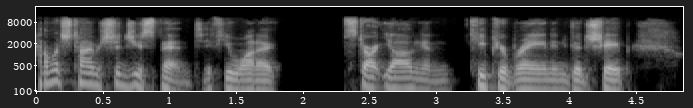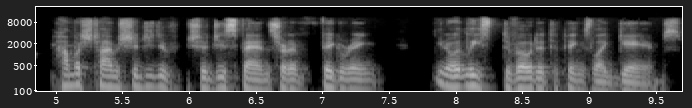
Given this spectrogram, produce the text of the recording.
How much time should you spend if you want to start young and keep your brain in good shape? How much time should you should you spend sort of figuring, you know, at least devoted to things like games?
